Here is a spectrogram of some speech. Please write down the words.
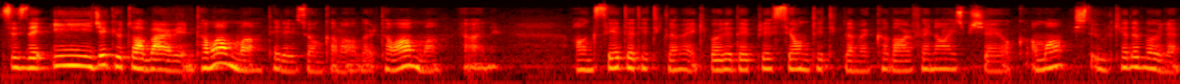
Siz iyice kötü haber verin tamam mı? Televizyon kanalları tamam mı? Yani anksiyete tetiklemek, böyle depresyon tetiklemek kadar fena hiçbir şey yok. Ama işte ülkede böyle.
